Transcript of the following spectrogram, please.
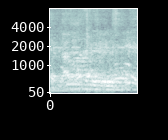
Gracias.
